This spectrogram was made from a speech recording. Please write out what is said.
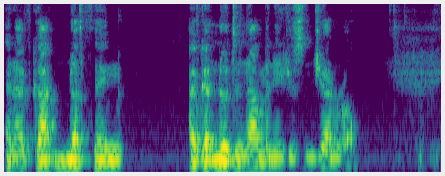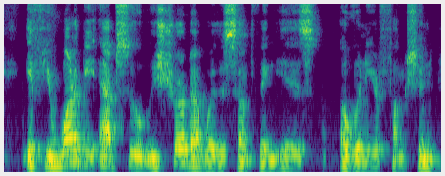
and I've got nothing I've got no denominators in general. If you want to be absolutely sure about whether something is a linear function,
